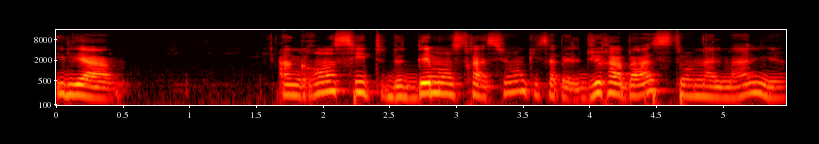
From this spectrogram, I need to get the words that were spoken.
Il y a un grand site de démonstration qui s'appelle Durabast en Allemagne,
